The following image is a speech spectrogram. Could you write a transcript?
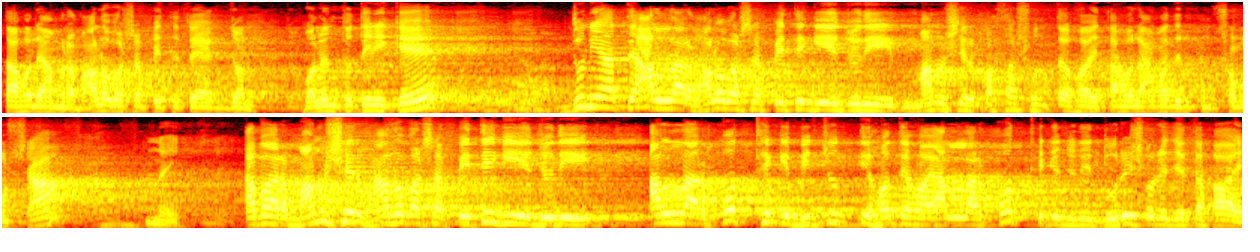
তাহলে আমরা ভালোবাসা পেতে চাই একজন। বলেন তো তিনি কে? দুনিয়াতে আল্লাহর ভালোবাসা পেতে গিয়ে যদি মানুষের কথা শুনতে হয়, তাহলে আমাদের কোনো সমস্যা নাই। আবার মানুষের ভালোবাসা পেতে গিয়ে যদি আল্লাহর পথ থেকে বিচ্যুতি হতে হয়, আল্লাহর পথ থেকে যদি দূরে সরে যেতে হয়,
